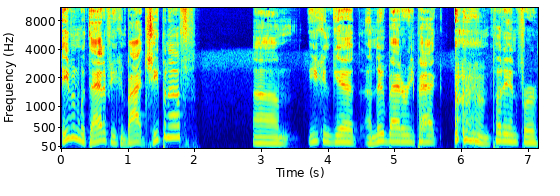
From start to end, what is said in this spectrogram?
even with that, if you can buy it cheap enough, um, you can get a new battery pack put in for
